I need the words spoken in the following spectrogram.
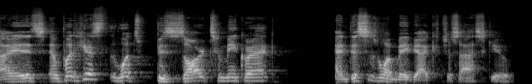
I mean, it's but here's what's bizarre to me, Greg, and this is what maybe I could just ask you.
